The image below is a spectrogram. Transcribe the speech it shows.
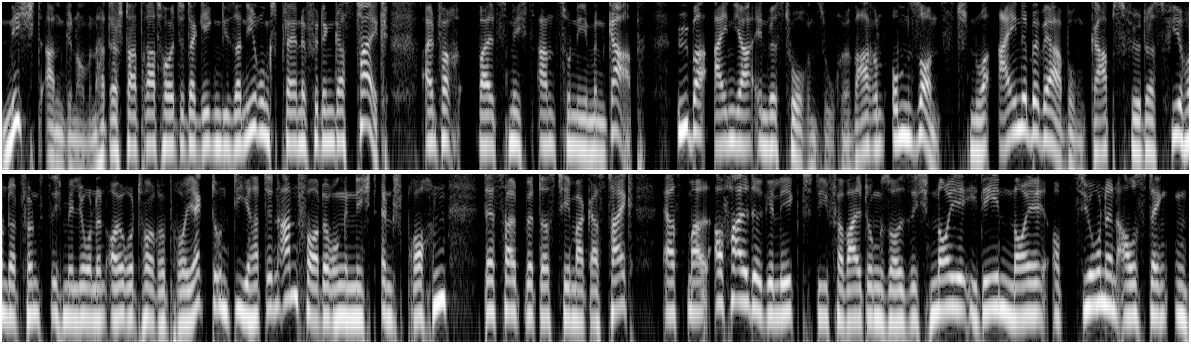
Nicht angenommen hat der Stadtrat heute dagegen die Sanierungspläne für den Gasteig, einfach weil es nichts anzunehmen gab. Über ein Jahr Investorensuche waren umsonst. Nur eine Bewerbung gab's für das 450 Millionen Euro teure Projekt und die hat den Anforderungen nicht entsprochen. Deshalb wird das Thema Gasteig erstmal auf Halde gelegt. Die Verwaltung soll sich neue Ideen, neue Optionen ausdenken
